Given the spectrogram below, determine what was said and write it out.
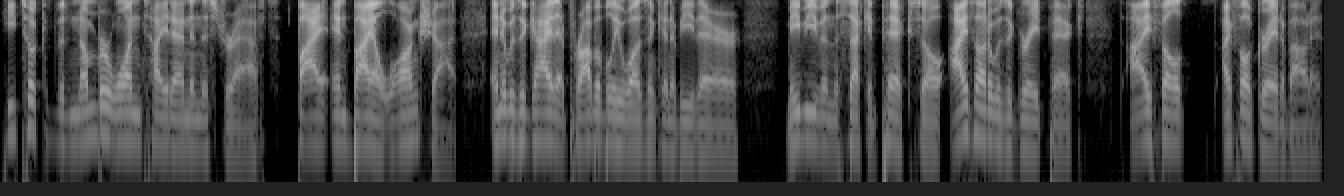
He took the number one tight end in this draft by and by a long shot, and it was a guy that probably wasn't going to be there, maybe even the second pick. So I thought it was a great pick. I felt I felt great about it.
